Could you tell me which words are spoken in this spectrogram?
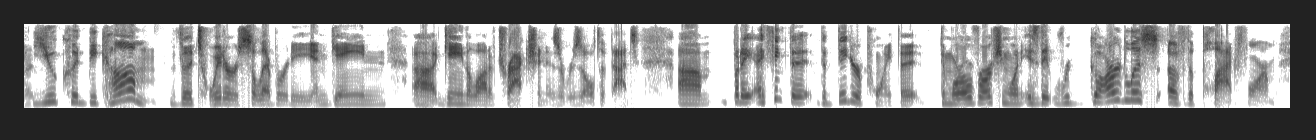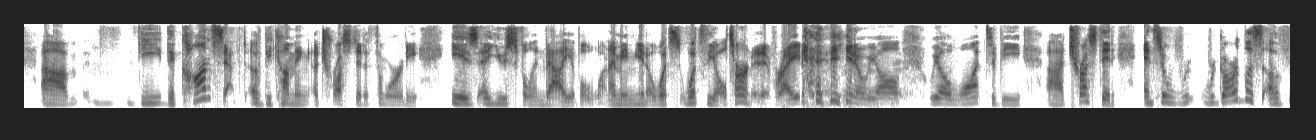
right. you could become the Twitter celebrity and gain uh, gain a lot of traction as a result of that. Um, but I, I, think the the bigger point, the the more overarching one, is that regardless of the platform, um, the the concept of becoming a trusted authority is a useful and valuable one. I mean, you know, what's what's the alternative, right? right you know, we all right. we all want to be uh, trusted, and so re- regardless of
